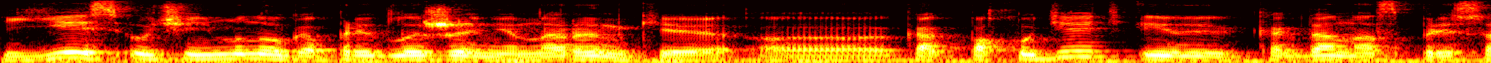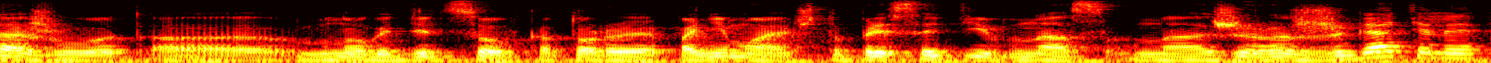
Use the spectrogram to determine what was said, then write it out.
Есть очень много предложений на рынке, э, как похудеть, и когда нас присаживают э, много дельцов, которые понимают, что присадив нас на жиросжигатели,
